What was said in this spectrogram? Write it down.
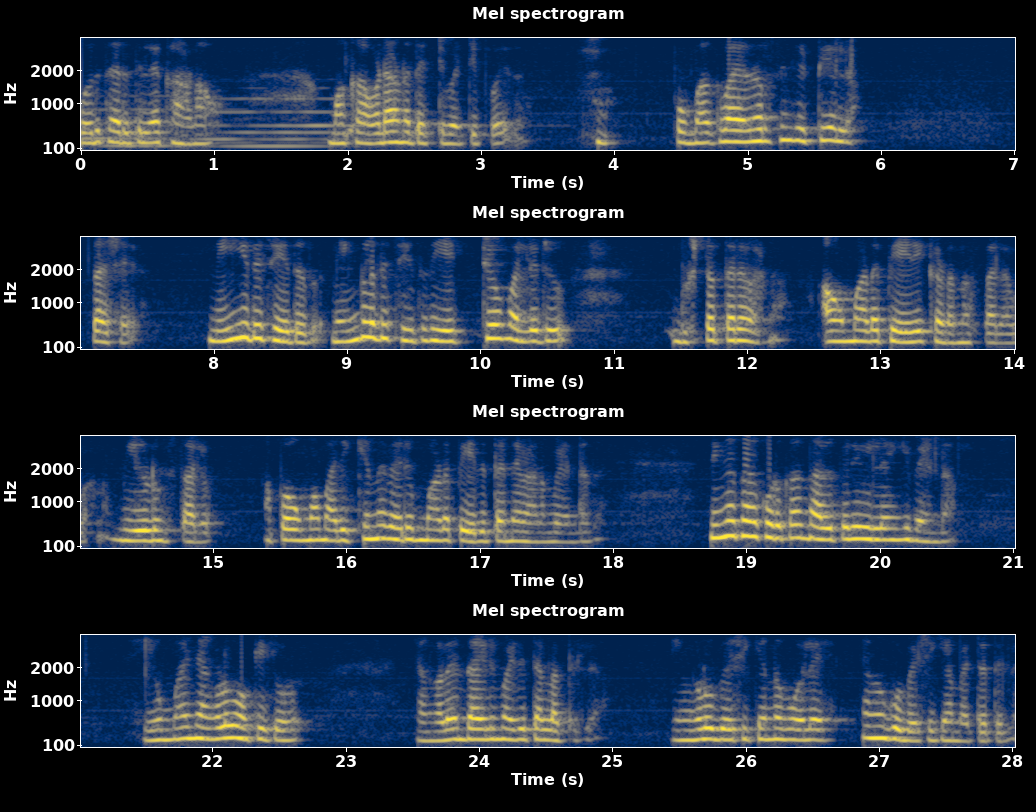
ഒരു തരത്തിലേ കാണാവൂ. ഉമ്മക്ക് അവിടെയാണ് തെറ്റ് പറ്റിപ്പോയത് വയനിറച്ചും കിട്ടിയല്ലോ. പക്ഷേ നീ ഇത് ചെയ്തത് നിങ്ങളിത് ചെയ്തത് ഏറ്റവും വലിയൊരു ദുഷ്ടത്തരമാണ്. ആ ഉമ്മയുടെ പേരിൽ കിടന്ന സ്ഥലമാണ് വീടും സ്ഥലവും. അപ്പോൾ ഉമ്മ മരിക്കുന്ന വരെ ഉമ്മയുടെ പേരിൽ തന്നെ വേണം വേണ്ടത്. നിങ്ങൾക്ക് അത് കൊടുക്കാൻ താല്പര്യമില്ലെങ്കിൽ വേണ്ട. ഈ ഉമ്മ ഞങ്ങൾ നോക്കിക്കോളും. ഞങ്ങൾ എന്തായാലും വഴി തള്ളത്തില്ല. നിങ്ങൾ ഉപേക്ഷിക്കുന്ന പോലെ ഞങ്ങൾക്ക് ഉപേക്ഷിക്കാൻ പറ്റത്തില്ല.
